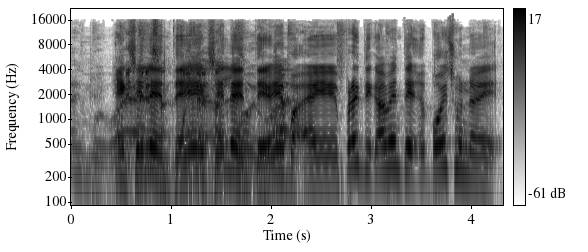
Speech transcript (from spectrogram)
Es muy bueno. Excelente, Muy excelente. Eh, eh, prácticamente, pues es un... eh,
